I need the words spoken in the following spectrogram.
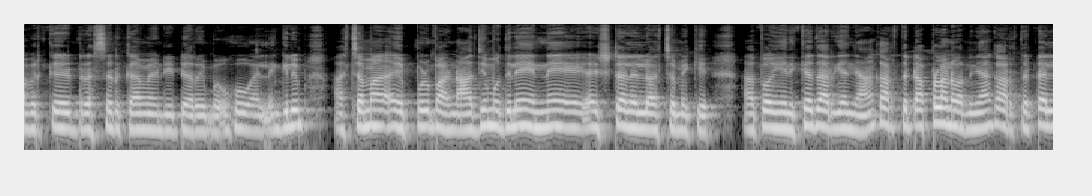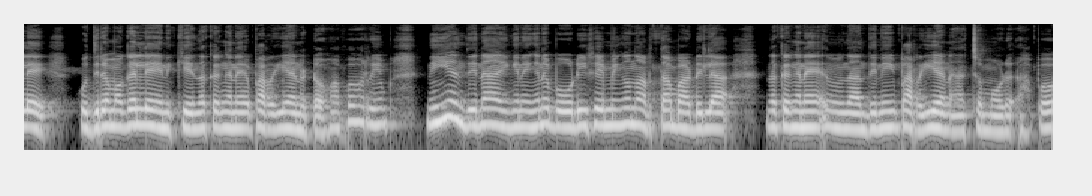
അവർക്ക് ഡ്രസ്സ് എടുക്കാൻ വേണ്ടിയിട്ട് പറയുമ്പോൾ ഓ അല്ലെങ്കിലും അച്ഛമ്മ എപ്പോഴും പറഞ്ഞു ആദ്യം മുതലേ എന്നെ ഇഷ്ടമല്ലല്ലോ അച്ഛമ്മയ്ക്ക്. അപ്പോൾ എനിക്കതറിയാം ഞാൻ കറുത്തിട്ട് അപ്പോഴാണ് പറഞ്ഞത്. ഞാൻ കറുത്തിട്ടല്ലേ കുതിരമുഖല്ലേ എനിക്ക് എന്നൊക്കെ ഇങ്ങനെ പറയുകയാണ് കേട്ടോ അപ്പോൾ പറയും നീ എന്തിനാ ഇങ്ങനെ ഇങ്ങനെ ബോഡി ഷേമിങ്ങും നടത്താൻ പാടില്ല? എന്നൊക്കെ ഇങ്ങനെ നന്ദിനി പറയുകയാണ് അച്ഛമ്മോട്. അപ്പോൾ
